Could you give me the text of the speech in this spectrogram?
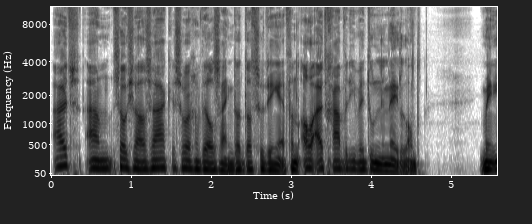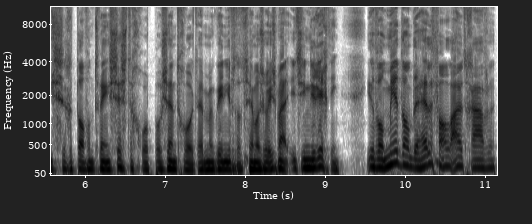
uit aan sociale zaken, zorg en welzijn, dat, dat soort dingen. Van alle uitgaven die wij doen in Nederland. Ik meen iets getal van 62 gehoord- procent gehoord hebben, maar ik weet niet of dat helemaal zo is, maar iets in die richting. In ieder geval meer dan de helft van alle uitgaven,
